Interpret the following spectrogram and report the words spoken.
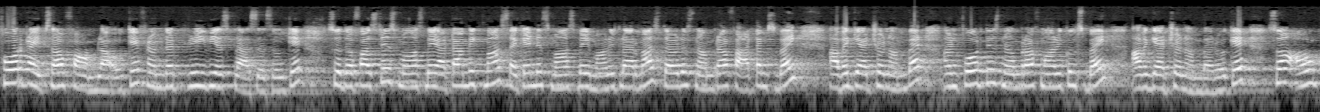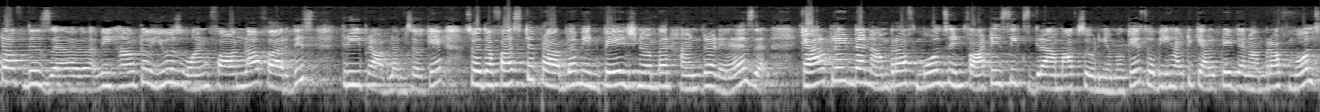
four types of formula okay from the previous classes okay? So the first is mass by atomic mass second is mass by molecular mass third is number of atoms by Avogadro number and fourth is number of molecules by Avogadro number okay? So out of this uh, we have to use one formula for this three problems okay? So the first problem in page number 100 is calculate the number of moles in 46 gram of sodium okay? So we have to calculate the number of moles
